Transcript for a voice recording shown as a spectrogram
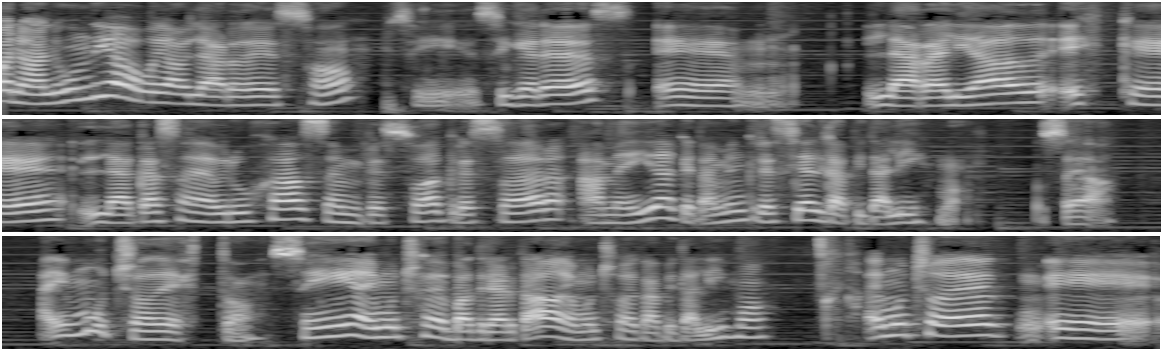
Bueno, algún día voy a hablar de eso, si, si querés. Em, la realidad es que la casa de brujas empezó a crecer a medida que también crecía el capitalismo. O sea, hay mucho de esto, ¿sí? Hay mucho de patriarcado, hay mucho de capitalismo. Hay mucho de eh,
